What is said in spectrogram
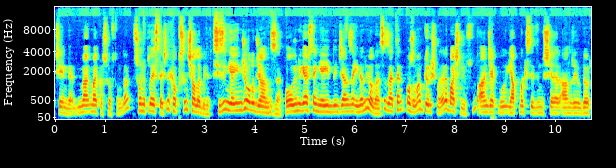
şeyinde Mi- Microsoft'un da Sony PlayStation'da kapısını çalabilir. Sizin yayıncı olacağınıza, o oyunu gerçekten yayınlayacağınıza inanıyorlarsa zaten o zaman görüşmelere başlıyorsun. Ancak bu yapmak istediğimiz şeyler Unreal 4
